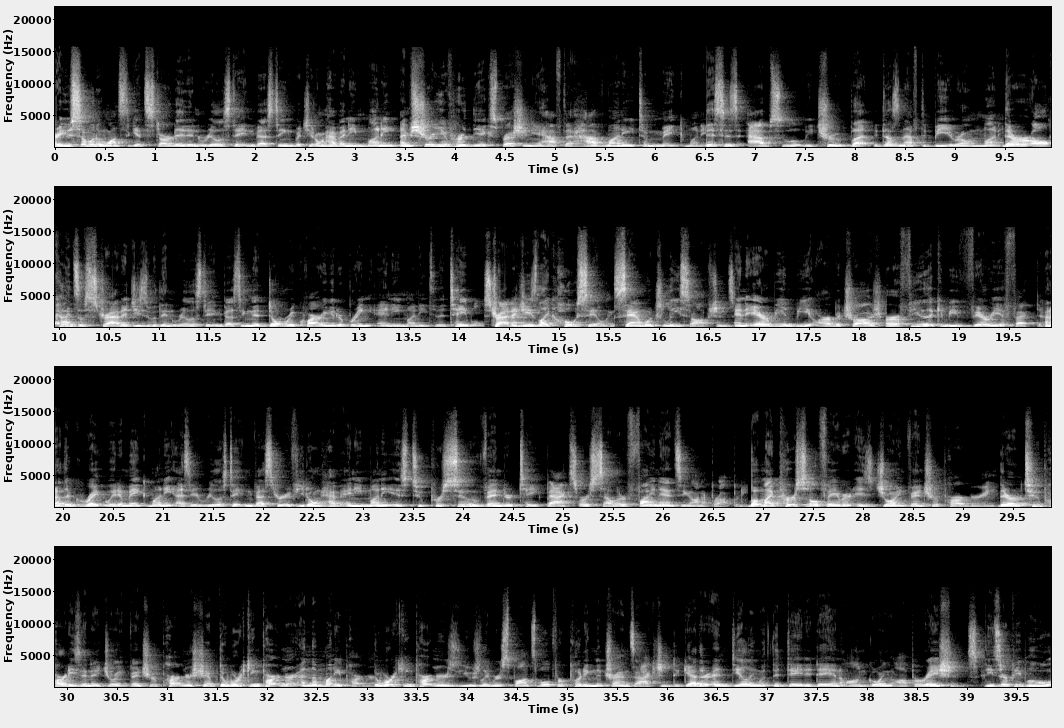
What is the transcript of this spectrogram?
Are you someone who wants to get started in real estate investing but you don't have any money? I'm sure you've heard the expression you have to have money to make money. This is absolutely true, but it doesn't have to be your own money. There are all kinds of strategies within real estate investing that don't require you to bring any money to the table. Strategies like wholesaling, sandwich lease options, and Airbnb arbitrage are a few that can be very effective. Another great way to make money as a real estate investor if you don't have any money is to pursue vendor takebacks or seller financing on a property. But my personal favorite is joint venture partnering. There are two parties in a joint venture partnership, the working partner and the money partner. The working partner is usually responsible for putting the transaction together and dealing with the day-to-day -day and ongoing operations. These are people who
